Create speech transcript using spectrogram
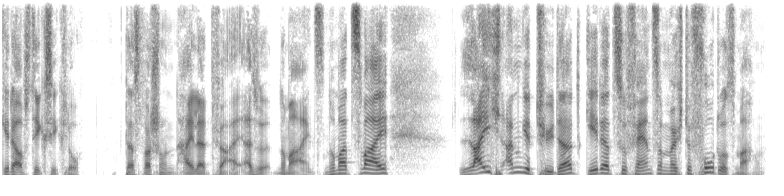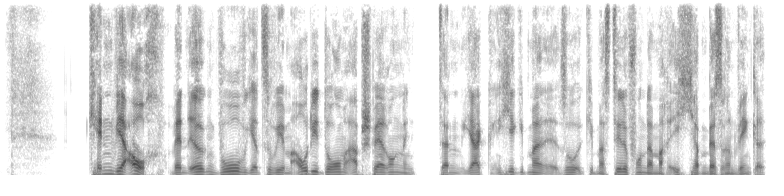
geht er aufs Dixie-Klo. Das war schon Highlight für, also Nummer eins. Nummer zwei, leicht angetütert geht er zu Fans und möchte Fotos machen. Kennen wir auch, wenn irgendwo, jetzt so wie im Audidom, Absperrung, dann, dann ja, hier gib mal so, gib mal das Telefon, dann mache ich, ich habe einen besseren Winkel.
